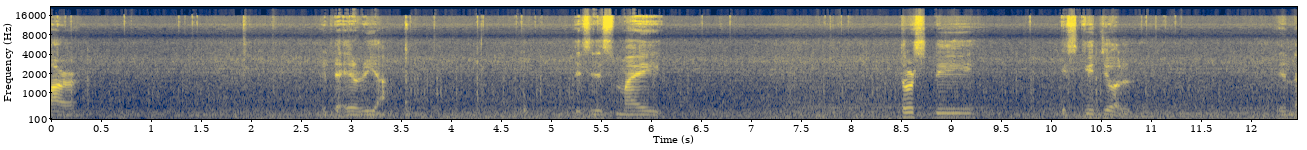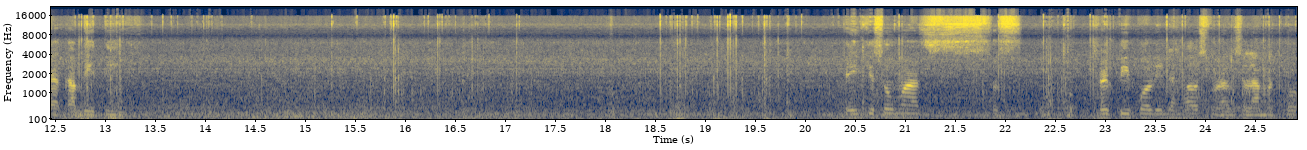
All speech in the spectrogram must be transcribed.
far in the area. This is my Thursday schedule in the Cavite. Thank you so much three people in the house. Maraming salamat po.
